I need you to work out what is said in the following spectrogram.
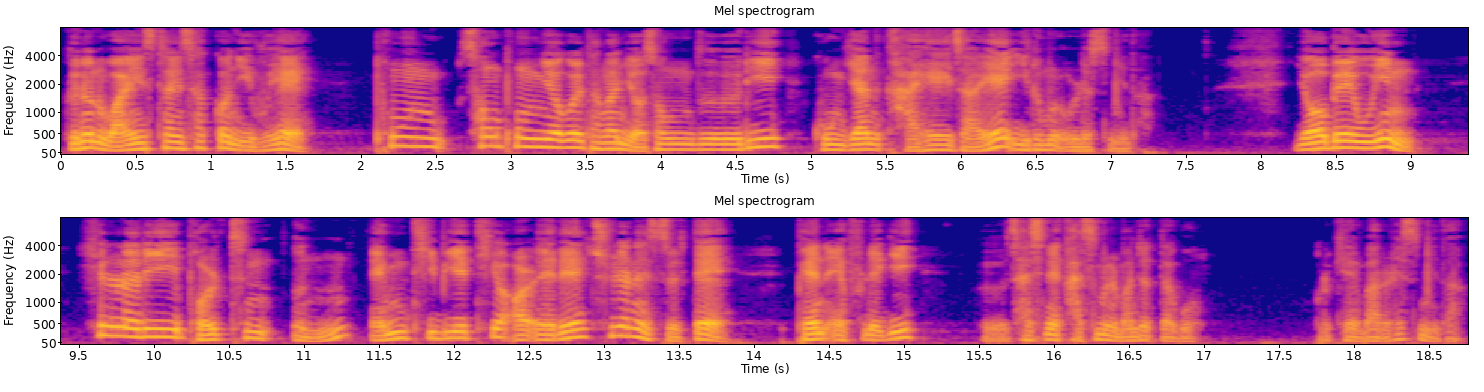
그는 와인스타인 사건 이후에 폭, 성폭력을 당한 여성들이 공개한 가해자의 이름을 올렸습니다. 여배우인 힐러리 벌튼은 MTV의 TRL에 출연했을 때 벤 애플렉이 그 자신의 가슴을 만졌다고 그렇게 말을 했습니다.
